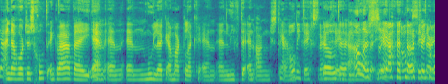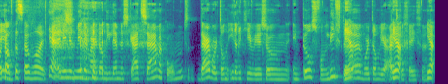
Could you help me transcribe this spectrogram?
Ja, en daar hoort dus goed en kwaad bij. Ja. En, en, en moeilijk en makkelijk. En, en liefde en angst. Ja, en al die tegenstrijdigheden dood en die alles. Ja, alles nou, dat vind ik ook altijd zo mooi. Ja, en in het midden waar dan die lemniscaat samenkomt, daar wordt dan iedere keer weer zo'n impuls van liefde, wordt dan weer uitgegeven. Ja,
